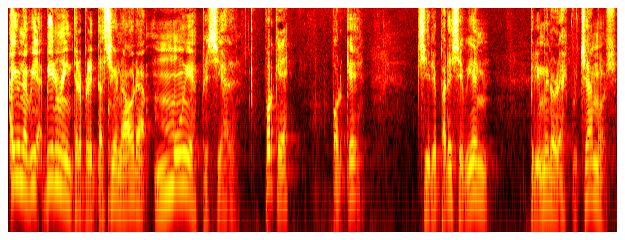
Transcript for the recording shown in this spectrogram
hay una, viene una interpretación ahora muy especial. ¿Por qué? ¿Por qué? Si le parece bien, primero la escuchamos.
